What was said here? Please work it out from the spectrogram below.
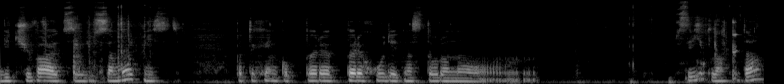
відчувають свою самотність, потихеньку пере, переходять на сторону світла, да?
